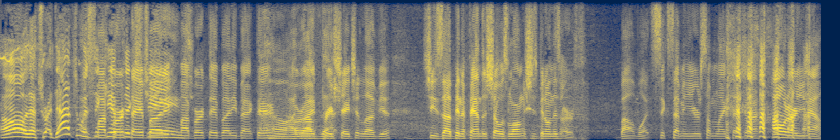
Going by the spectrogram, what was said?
Oh, that's right. That was That's the my gift birthday exchange. buddy. My birthday buddy back there. Oh, I All that. appreciate you, love you. She's uh, been a fan of the show as long as she's been on this earth. About what, six, seven years, something like that. How old are you now?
